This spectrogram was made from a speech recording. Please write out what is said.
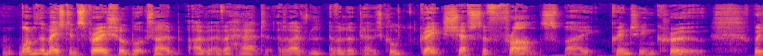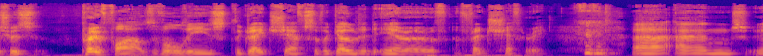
One of the most inspirational books I've, I've ever had, as I've ever looked at, is called Great Chefs of France by Quentin Crewe, which was profiles of all these the great chefs of a golden era of French cheffery. uh, and you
